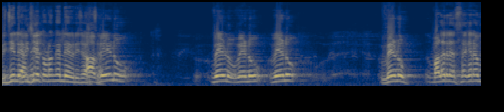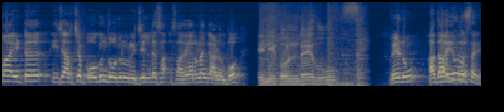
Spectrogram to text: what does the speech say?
റിജിൽ തുടങ്ങല്ലേ ഒരു ചർച്ച. വേണു. വേണു വേണു വേണു. വേണു വളരെ രസകരമായിട്ട് ഈ ചർച്ച പോകും തോന്നുന്നു റിജിലിന്റെ സഹകരണം കാണുമ്പോ. ഇനി കൊണ്ടേ പോവും വേണു അതായത്.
